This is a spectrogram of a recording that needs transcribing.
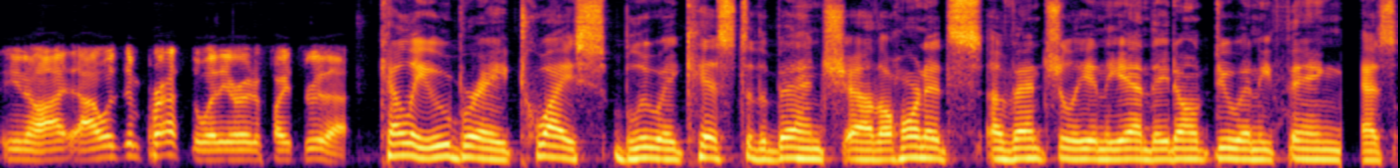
You know, I, I was impressed the way they were able to fight through that. Kelly Oubre twice blew a kiss to the bench. Uh, the Hornets eventually, in the end, they don't do anything as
